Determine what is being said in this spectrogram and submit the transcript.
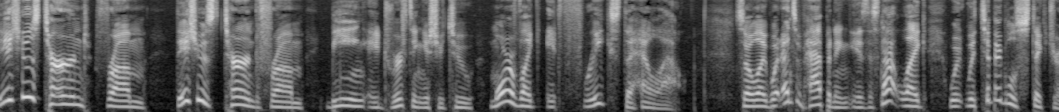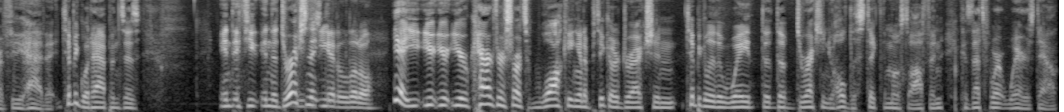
The issue is turned from the issue is turned from being a drifting issue to more of like it freaks the hell out. So like what ends up happening is it's not like with, with typical stick drift if you have it. Typically what happens is And if you in the direction Just that you get a little. yeah, you, your your character starts walking in a particular direction. Typically, the way the, the direction you hold the stick the most often, because that's where it wears down.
